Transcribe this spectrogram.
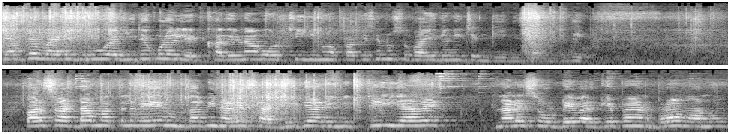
ਕਿਉਂਕਿ ਵਾਹਿਗੁਰੂ ਹੈ ਜਿਹਦੇ ਕੋਲੇ ਲੇਖਾ ਦੇਣਾ ਹੋਰ ਚੀਜ਼ ਨੂੰ ਆਪਾਂ ਕਿਸੇ ਨੂੰ ਸਫ਼ਾਈ ਦੇਣੀ ਚੰਗੀ ਨਹੀਂ ਸਮਝਦੇ। ਪਰ ਸਾਡਾ ਮਤਲਬ ਇਹ ਹੁੰਦਾ ਵੀ ਨਾਲੇ ਸਾਡੀ ਦਿਹਾੜੀ ਨਿਕਲੀ ਜਾਵੇ ਨਾਲੇ ਸੋਡੇ ਵਰਗੇ ਭੈਣ ਭਰਾਵਾਂ ਨੂੰ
